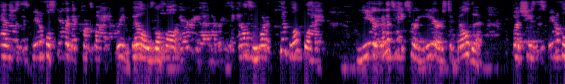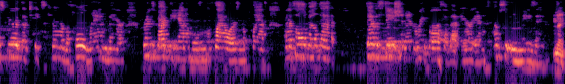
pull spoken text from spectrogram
and there's this beautiful spirit that comes by and rebuilds the whole area and everything else, and what it could look like years, and it takes her years to build it. But she's this beautiful spirit that takes care of the whole land there, brings back the animals and the flowers and the plants, and it's all about that devastation and rebirth of that area. And it's absolutely amazing. Right.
